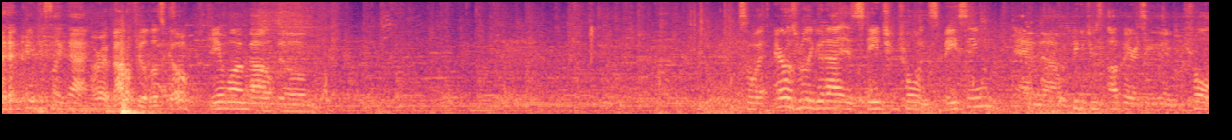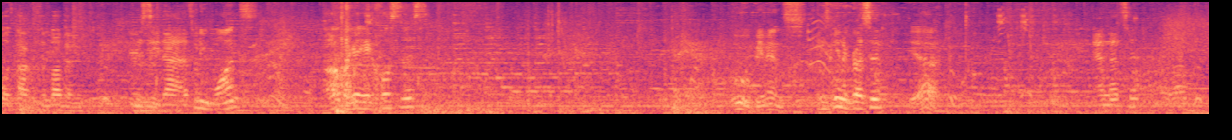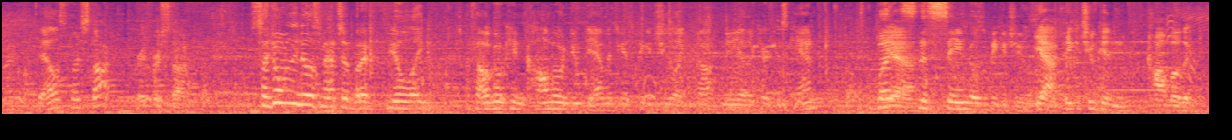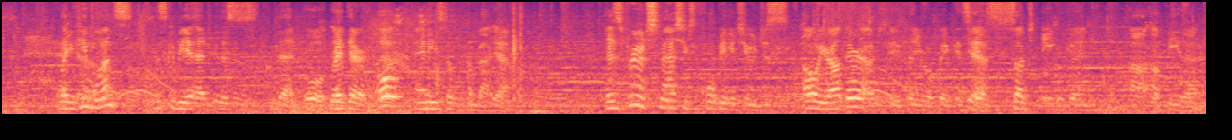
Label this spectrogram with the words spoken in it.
okay, just like that. All right, Battlefield, let's go. Game one, Battlefield. So what Aero's really good at is stage control and spacing, and uh, with Pikachu's up air, so he can control his Falco's above him. You're gonna see that. That's what he wants. Oh, I gotta get close to this. Ooh, B-Man's. He's getting aggressive, Yeah, and that's it. Was first stock. great first stock. So I don't really know this matchup, but I feel like Falco can combo and do damage against Pikachu like not many other characters can. But Yeah. it's the same goes with Pikachu. Yeah, Pikachu can combo the. Like if he wants, this could be a this is dead. Oh, right there. Oh, and he still can come back. Yeah. It's pretty much Smash 64 Pikachu. Just oh, you're out there. I'm just gonna kill you real quick. Because he Yeah. has such a good uh, up B that.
